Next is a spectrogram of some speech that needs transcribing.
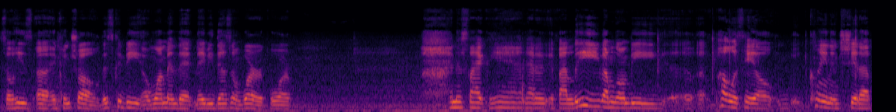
So he's uh, in control. This could be a woman that maybe doesn't work or and it's like, yeah, I gotta. If I leave, I'm gonna be uh, uh poor as hell, cleaning shit up.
